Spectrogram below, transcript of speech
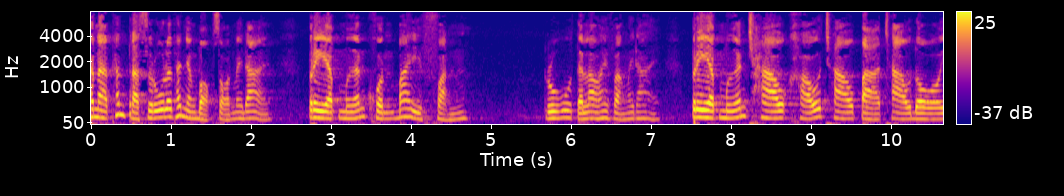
ขนาดท่านตรัสรู้แล้วท่านยังบอกสอนไม่ได้ เปรียบเหมือนคนใบ้ฝัน รู้แต่เล่าให้ฟังไม่ได้ เปรียบเหมือนชาวเขาชาวป่าชาวดอย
